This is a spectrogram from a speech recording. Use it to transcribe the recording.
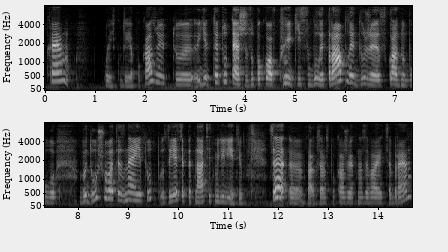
крем. Ой, куди я показую. То, тут теж з упаковкою якісь були трапли, дуже складно було видушувати з неї. Тут, здається, 15 мл. Це, е, так, зараз покажу, як називається бренд.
